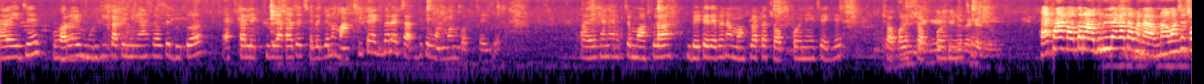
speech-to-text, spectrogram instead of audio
আর এই যে ঘরের মুরগি কাটে নিয়ে আসা হচ্ছে দুটো। একটা লেগ পিস রাখা আছে ছেলের জন্য। মাছিটা একবারে চারদিকে ভনভন করছে এই যে। আর এখানে হচ্ছে মশলা বেটে দেবে না, মশলাটা চপ করে নিয়েছে এই যে। চপরে চপ করে নিয়েছে। হ্যাঁ থাক, অত রাঁধুনি দেখাতে হবে না। ন মাসে, ছ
